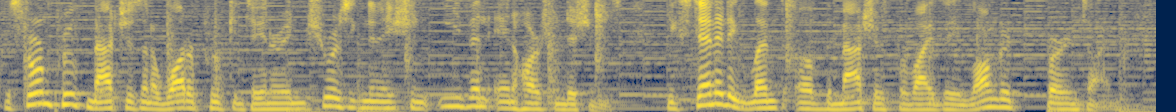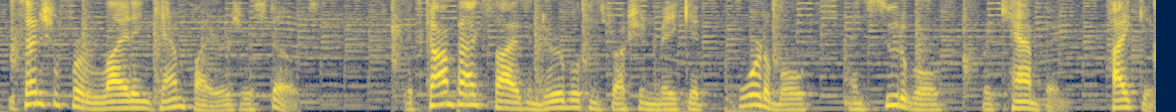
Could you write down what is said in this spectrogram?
The stormproof matches in a waterproof container and ensures ignition even in harsh conditions. The extended length of the matches provides a longer burn time, essential for lighting campfires or stoves. Its compact size and durable construction make it portable and suitable for camping, hiking,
